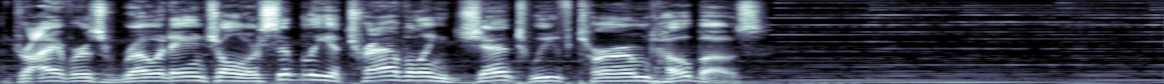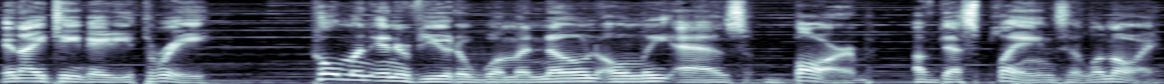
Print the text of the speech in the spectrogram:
a driver's road angel, or simply a traveling gent we've termed hobos. In 1983, Coleman interviewed a woman known only as Barb of Des Plaines, Illinois,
